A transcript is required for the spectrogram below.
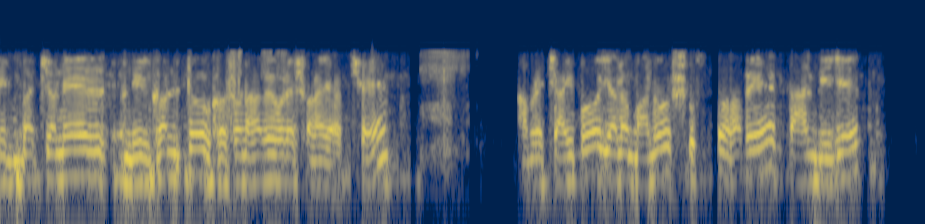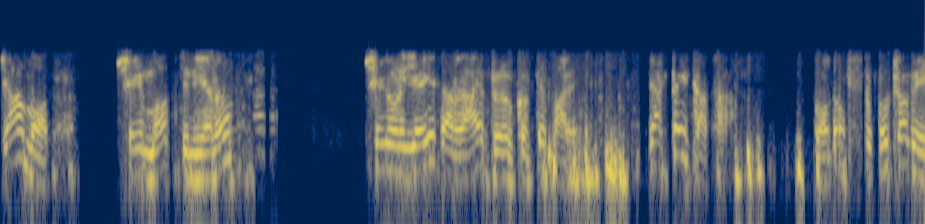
নির্বাচনের নির্ঘণ্ট ঘোষণা হবে বলে শোনা যাচ্ছে। আমরা চাইব যেন মানুষ সুস্থভাবে তার নিজের যা মত, সেই মত তিনি যেন সেই অনুযায়ী তার রায় প্রয়োগ করতে পারে একটাই কথা কত ভোট হবে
